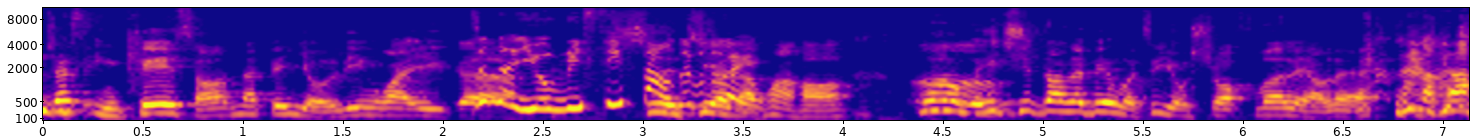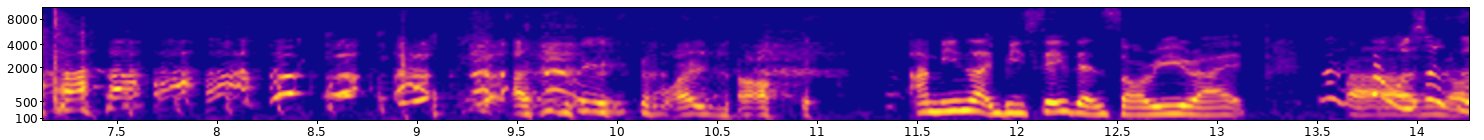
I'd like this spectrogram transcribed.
just in case 哦，那边有另外一个真的有 receive 到对不对？的话哈，哇，我一去到那边我就有 chauffeur 了嘞。I mean why not? I mean like be safe than sorry, right？那那我是可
